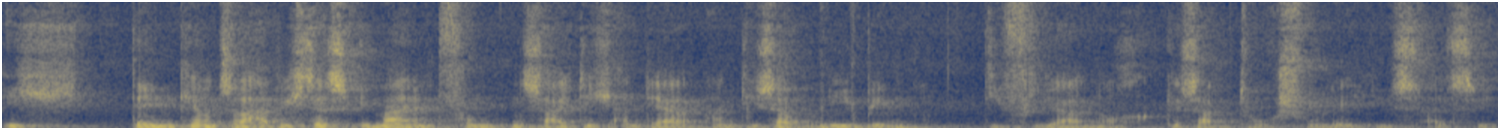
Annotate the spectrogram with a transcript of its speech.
Ich denke, und so habe ich das immer empfunden, seit ich an, der, an dieser Uni bin, die früher noch Gesamthochschule hieß, als, sie,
